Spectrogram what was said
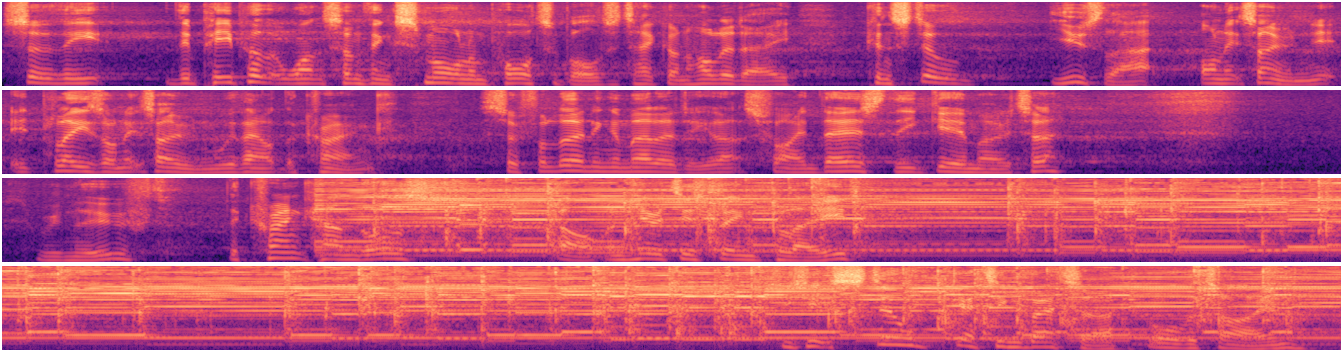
So the, the people that want something small and portable to take on holiday can still use that on its own. It, it plays on its own without the crank. So for learning a melody, that's fine. There's the gear motor removed. The crank handles, oh, and here it is being played. It's still getting better all the time.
